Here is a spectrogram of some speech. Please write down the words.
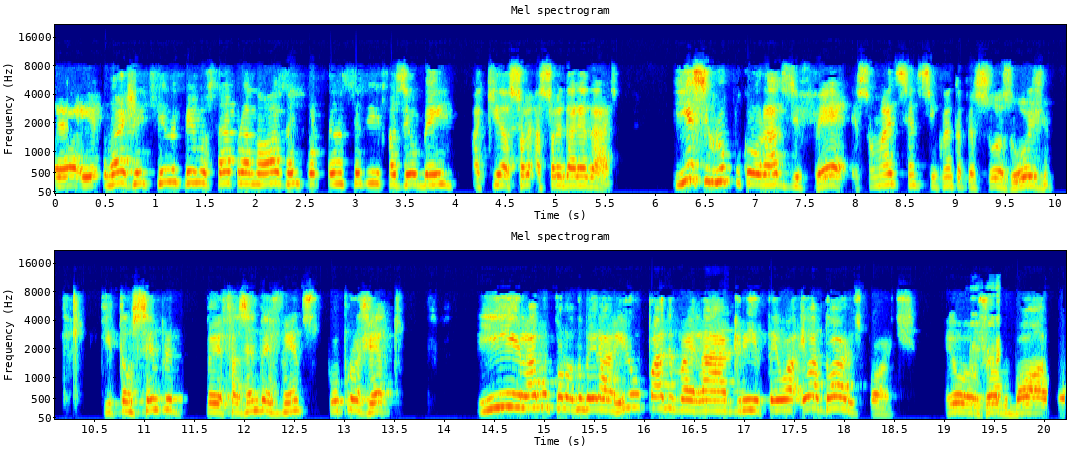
É, o argentino vem mostrar para nós a importância de fazer o bem, aqui a solidariedade. E esse grupo Colorados de Fé, são mais de 150 pessoas hoje, que estão sempre é, fazendo eventos por projeto. E lá no, no Beira Rio, o padre vai lá, grita. Eu, eu adoro esporte. Eu não jogo bola. Não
